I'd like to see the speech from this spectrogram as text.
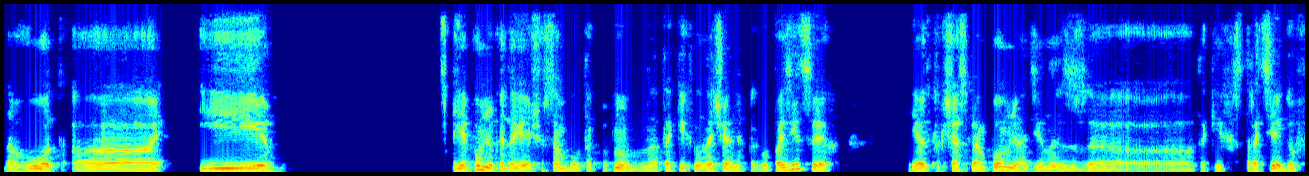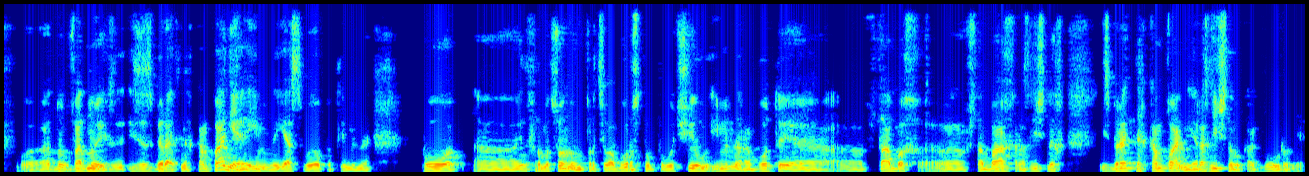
Вот. А, и я помню, когда я еще сам был так вот, ну, на таких, на начальных как бы позициях, я вот как сейчас прям помню, один из э, таких стратегов одно, в одной из, из избирательных кампаний, а именно я свой опыт именно по э, информационному противоборству получил именно работая э, в штабах, э, в штабах различных избирательных кампаний различного как бы уровня.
